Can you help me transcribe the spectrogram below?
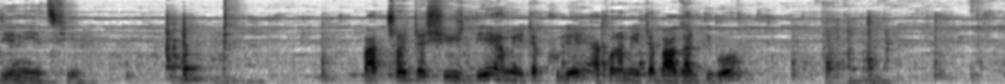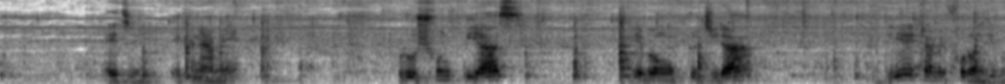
দিয়ে নিয়েছি। পাঁচ ছয়টা শীষ দিয়ে আমি এটা খুলে এখন আমি এটা বাগার দিব। এই যে এখানে আমি রসুন, পেঁয়াজ এবং একটু জিরা দিয়ে এটা আমি ফোড়ন দিব।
